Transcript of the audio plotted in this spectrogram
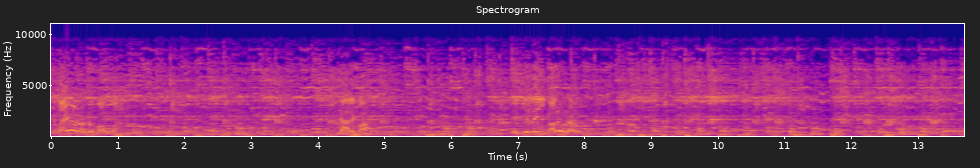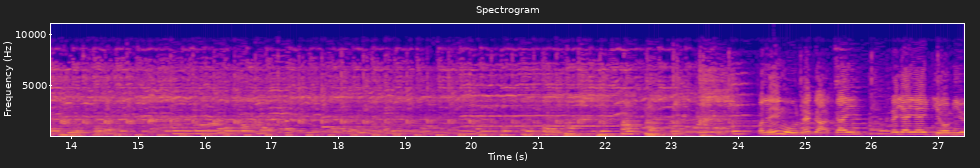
ဒီပိုင်းတော့တော့လုပ်ပါဦး လေကွာဒီမြေသိန်းဘာလုပ်နေလဲပလင်းကိုလက်ကကိုင်းတရိုင်ရိုင်ပြောမြူ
